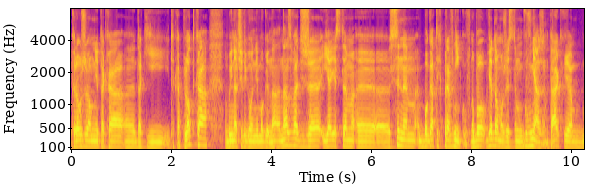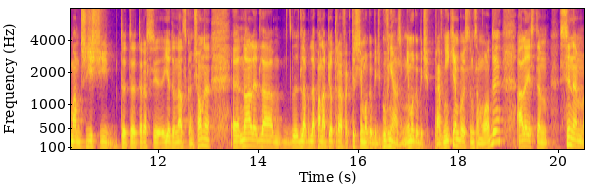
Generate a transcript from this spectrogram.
krąży o mnie taka, taki, taka plotka, no bo inaczej tego nie mogę na nazwać, że ja jestem e, e, synem bogatych prawników. No bo wiadomo, że jestem gówniarzem, tak? Ja mam 30, te, te, teraz jeden lat skończony, e, no ale dla, dla, dla pana Piotra faktycznie mogę być gówniarzem. Nie mogę być prawnikiem, bo jestem za młody, ale jestem synem,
